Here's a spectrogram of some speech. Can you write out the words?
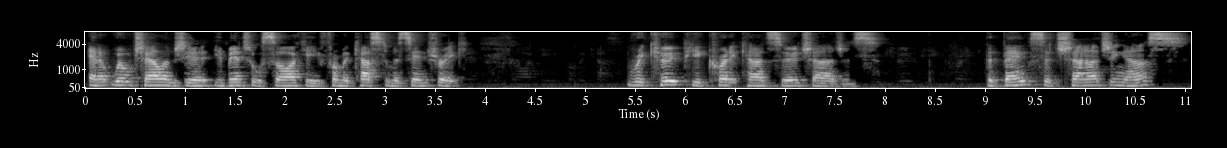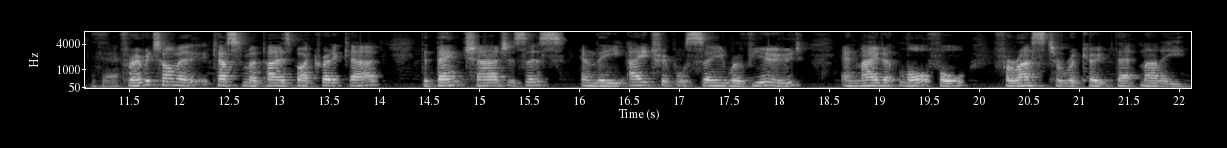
and it will challenge your, your mental psyche from a customer centric. Recoup your credit card surcharges. The banks are charging us okay. for every time a customer pays by credit card. The bank charges us, and the ACCC reviewed and made it lawful for us to recoup that money.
